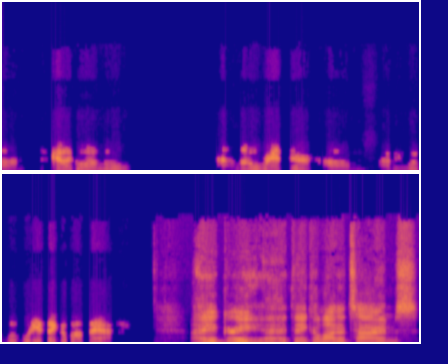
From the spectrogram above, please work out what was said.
um, just kind of going a little, a little rant there. Um, I mean, what, what do you think about that? I agree. I think a lot of times,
